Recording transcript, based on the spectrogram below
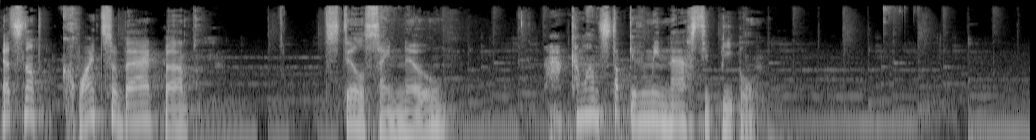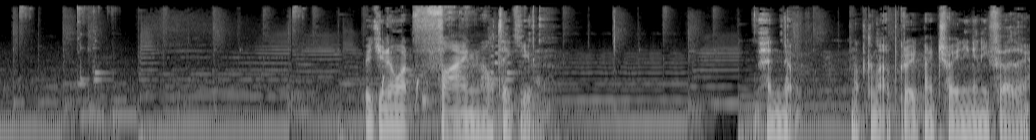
That's not quite so bad, but still say no. Come on, stop giving me nasty people. But you know what? Fine, I'll take you. And no, not gonna upgrade my training any further.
